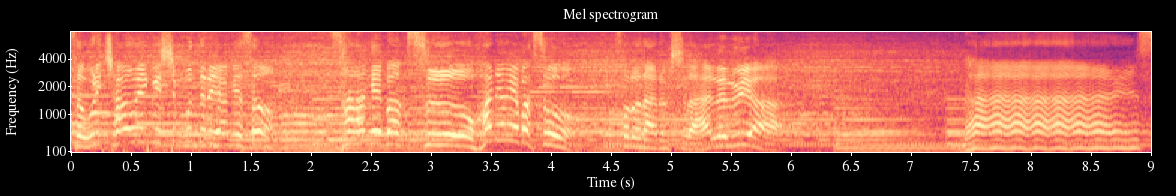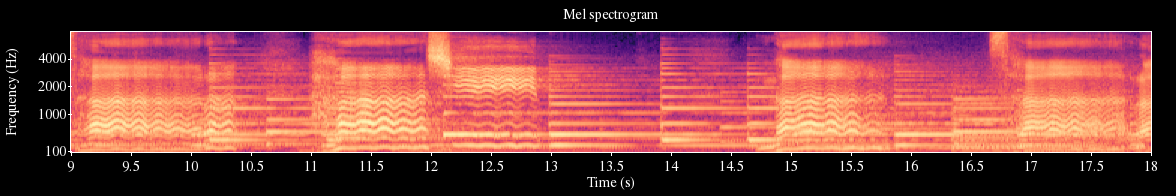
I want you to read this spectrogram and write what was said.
향해서 우리 좌우에 계신 분들을 향해서 사랑의 박수, 환영의 박수 서로 나눕시다. 할렐루야. 날 사랑하심 날 사랑하심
